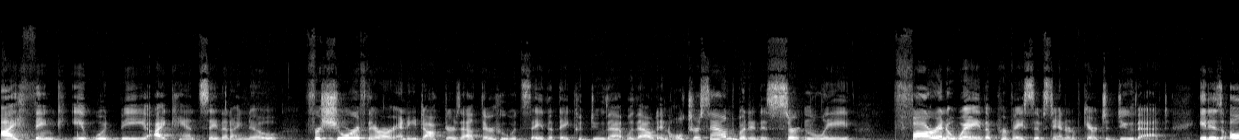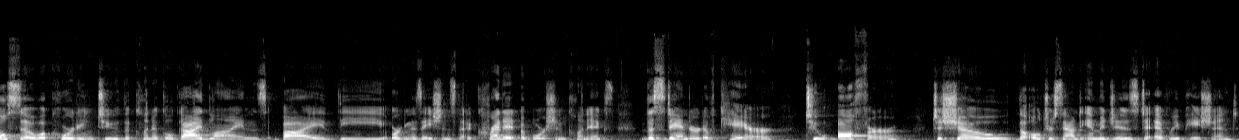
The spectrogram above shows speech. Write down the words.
i think it would be i can't say that i know for sure if there are any doctors out there who would say that they could do that without an ultrasound but it is certainly far and away the pervasive standard of care to do that it is also, according to the clinical guidelines by the organizations that accredit abortion clinics, the standard of care to offer to show the ultrasound images to every patient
